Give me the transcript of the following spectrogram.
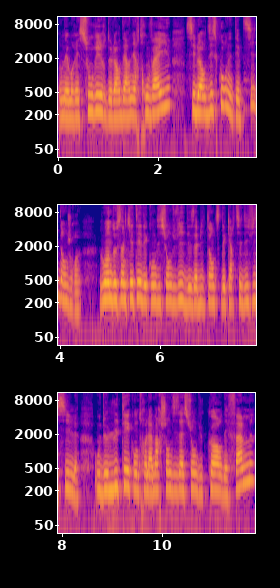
On aimerait sourire de leurs dernières trouvailles si leur discours n'était si dangereux. Loin de s'inquiéter des conditions de vie des habitantes des quartiers difficiles ou de lutter contre la marchandisation du corps des femmes,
